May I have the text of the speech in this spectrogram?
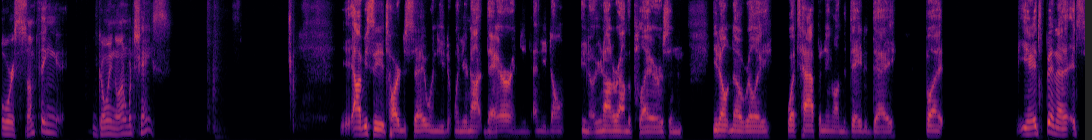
or is something going on with Chase? Obviously, it's hard to say when you when you're not there and you and you don't you know you're not around the players and you don't know really what's happening on the day to day. But yeah, it's been a it's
